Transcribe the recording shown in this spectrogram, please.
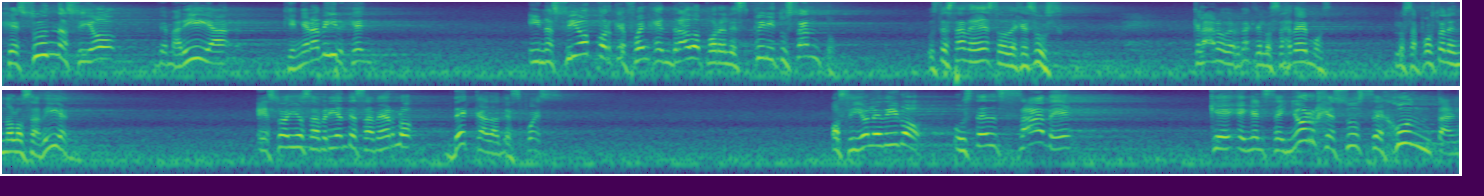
Jesús nació de María, quien era virgen, y nació porque fue engendrado por el Espíritu Santo. ¿Usted sabe eso de Jesús? Claro, ¿verdad? Que lo sabemos. Los apóstoles no lo sabían. Eso ellos habrían de saberlo décadas después. O si yo le digo, usted sabe que en el Señor Jesús se juntan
